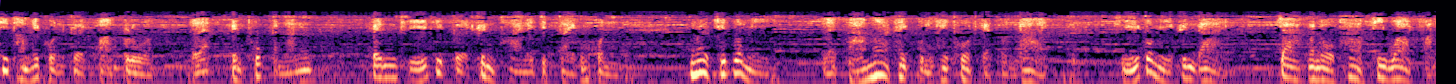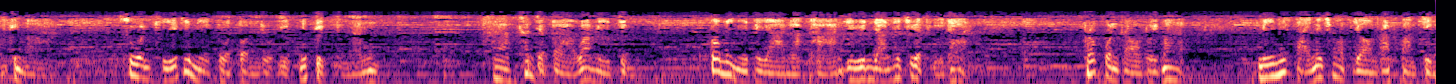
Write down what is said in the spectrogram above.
ที่ทำให้คนเกิดความกลัว และเป็นทุกข์กันนั้น เป็นผีที่เกิดขึ้นภายในจิตใจของคน เมื่อคิดว่ามี และสามารถให้คุณให้โทษแก่ตนได้ ผีก็มีขึ้นได้ จากมโนภาพที่วาดฝันขึ้นมา ส่วนผีที่มีตัวตนอยู่อีกมิติหนึ่งนั้นหากท่านจะกล่าวว่ามีจริง ก็ไม่มีพยานหลักฐานยืนยันให้เชื่อถือได้ เพราะคนเราโดยมาก มีนิสัยไม่ชอบยอมรับความจริง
